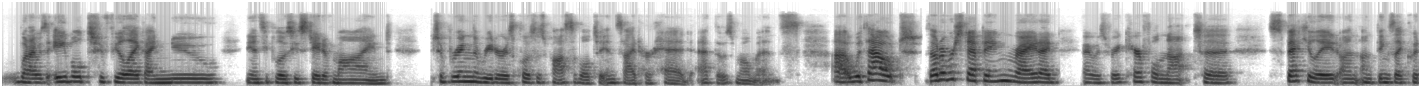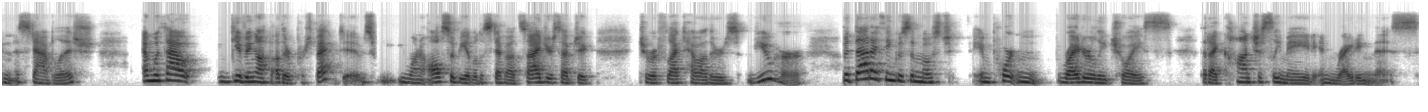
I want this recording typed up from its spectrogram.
when I was able to feel like I knew Nancy Pelosi's state of mind, to bring the reader as close as possible to inside her head at those moments, uh, without without overstepping. Right, I I was very careful not to speculate on on things I couldn't establish, and without giving up other perspectives. You want to also be able to step outside your subject to reflect how others view her. But that I think was the most important writerly choice that I consciously made in writing this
